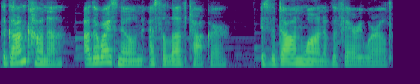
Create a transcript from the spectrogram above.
The Gancanagh, otherwise known as the Love Talker, is the Don Juan of the fairy world.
